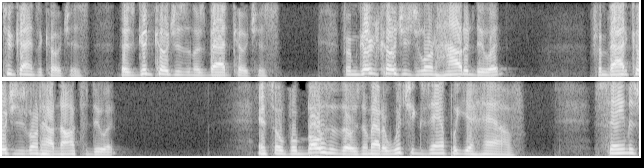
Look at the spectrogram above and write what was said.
Two kinds of coaches. There's good coaches and there's bad coaches. From good coaches, you learn how to do it. From bad coaches, you learn how not to do it. And so for both of those, no matter which example you have, same is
